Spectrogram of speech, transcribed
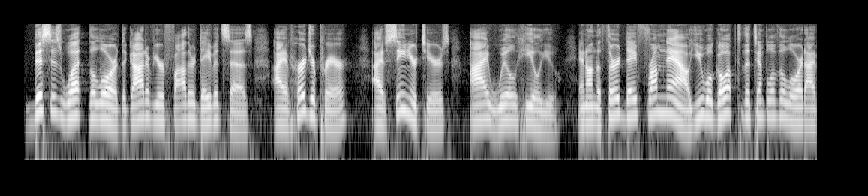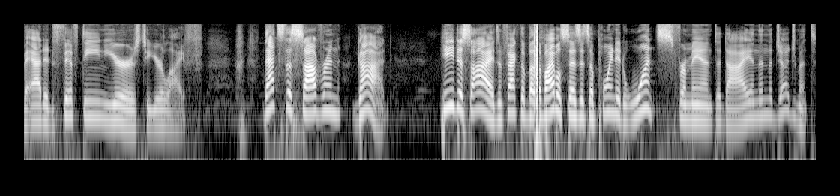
this is what the Lord the God of your father David says. I have heard your prayer. I have seen your tears. I will heal you. And on the third day from now you will go up to the temple of the Lord. I've added 15 years to your life that's the sovereign God. He decides. In fact, the, the Bible says it's appointed once for man to die and then the judgment.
